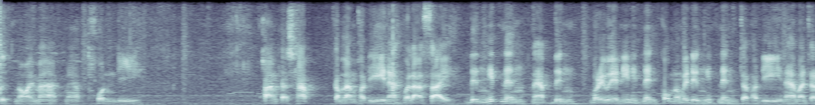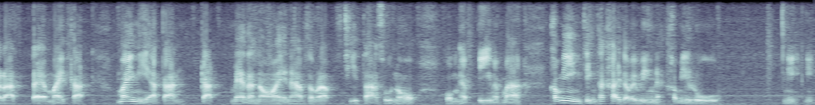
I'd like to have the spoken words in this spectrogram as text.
สึกน้อยมากนะครับ ทนดี ความกระชับกำลังพอดีนะ เวลาใส่ดึงนิดนึงนะครับ ดึงบริเวณนี้นิดนึงก้มลงไปดึงนิดนึงจะพอดีนะมันจะรัดแต่ไม่กัดไม่มีอาการกัดแม้แต่น้อยนะครับสำหรับชีตาซูโน่ผมแฮปปี้มากๆ เขามีจริงๆ ถ้าใครจะไปวิ่งเนี่ยเขามีรู นี่นี่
